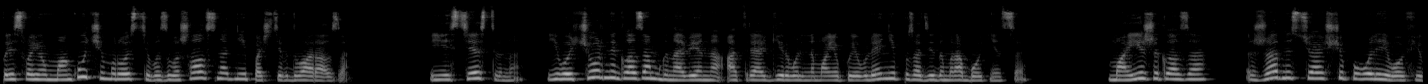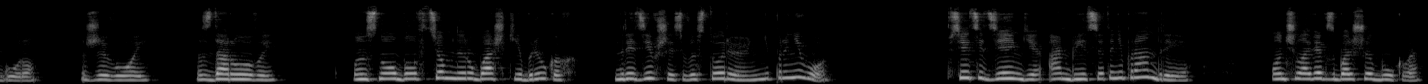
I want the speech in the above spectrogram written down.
при своем могучем росте возвышался над ней почти в два раза. Естественно, его черные глаза мгновенно отреагировали на мое появление позади домработницы. Мои же глаза с жадностью ощупывали его фигуру. Живой, здоровый. Он снова был в темной рубашке и брюках, нарядившись в историю не про него. Все эти деньги, амбиции — это не про Андрея. Он человек с большой буквы,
